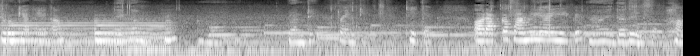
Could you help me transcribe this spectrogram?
शुरू किया था ये काम? ये काम? हम्म, ट्वेंटी। ट्वेंटी। ठीक है। और आपका फैमिली है यहीं पे? हाँ इधर ही सब। हाँ।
